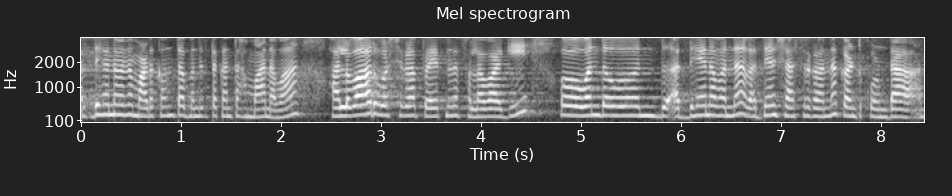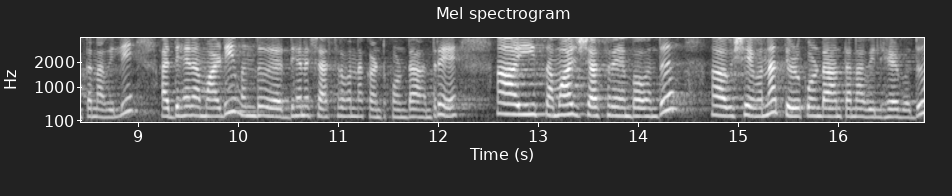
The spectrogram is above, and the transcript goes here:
ಅಧ್ಯಯನವನ್ನು ಮಾಡ್ಕೊತ ಬಂದಿರತಕ್ಕಂತಹ ಮಾನವ ಹಲವಾರು ವರ್ಷಗಳ ಪ್ರಯತ್ನದ ಫಲವಾಗಿ ಒಂದು ಒಂದು ಅಧ್ಯಯನವನ್ನು, ಅಧ್ಯಯನ ಶಾಸ್ತ್ರಗಳನ್ನು ಕಂಡುಕೊಂಡ ಅಂತ ನಾವಿಲ್ಲಿ ಅಧ್ಯಯನ ಮಾಡಿ, ಒಂದು ಅಧ್ಯಯನ ಶಾಸ್ತ್ರವನ್ನು ಕಂಡುಕೊಂಡ ಅಂದರೆ ಈ ಸಮಾಜಶಾಸ್ತ್ರ ಎಂಬ ಒಂದು ವಿಷಯವನ್ನು ತಿಳ್ಕೊಂಡ ಅಂತ ನಾವಿಲ್ಲಿ ಹೇಳ್ಬೋದು.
